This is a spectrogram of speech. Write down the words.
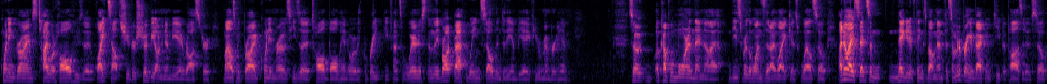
Quentin Grimes, Tyler Hall, who's a lights out shooter, should be on an NBA roster. Miles McBride, Quinton Rose, he's a tall ball handler with great defensive awareness. And they brought back Wayne Selden to the NBA, if you remember him. So a couple more, and then uh, these were the ones that I like as well. So I know I said some negative things about Memphis. I'm going to bring it back and keep it positive. So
